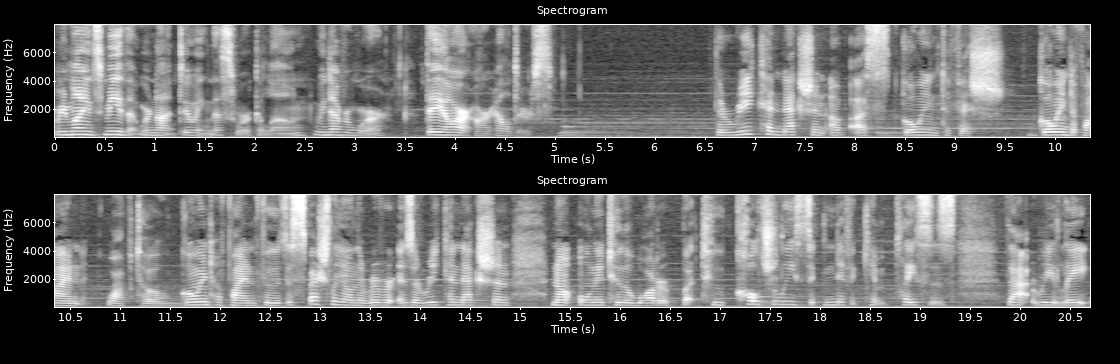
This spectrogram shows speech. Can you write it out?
reminds me that we're not doing this work alone. We never were. They are our elders. The reconnection of us going to fish, going to find Wapato, going to find foods, especially on the river, is a reconnection not only to the water, but to culturally significant places that relate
